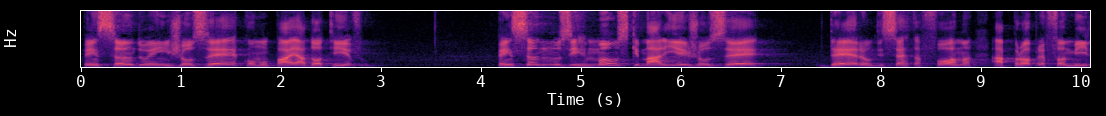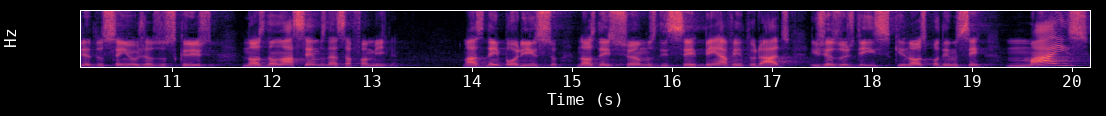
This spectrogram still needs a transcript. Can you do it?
Pensando em José como pai adotivo. Pensando nos irmãos que Maria e José deram, de certa forma, à própria família do Senhor Jesus Cristo, nós não nascemos nessa família mas nem por isso nós deixamos de ser bem-aventurados, e Jesus diz que nós podemos ser mais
